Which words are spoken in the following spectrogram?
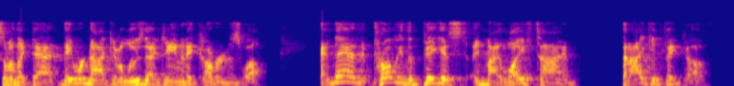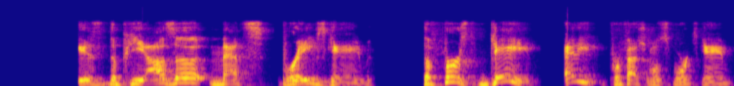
something like that. They were not going to lose that game, and they covered it as well. And then, probably the biggest in my lifetime that I can think of is the Piazza Mets Braves game, the first game, any professional sports game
